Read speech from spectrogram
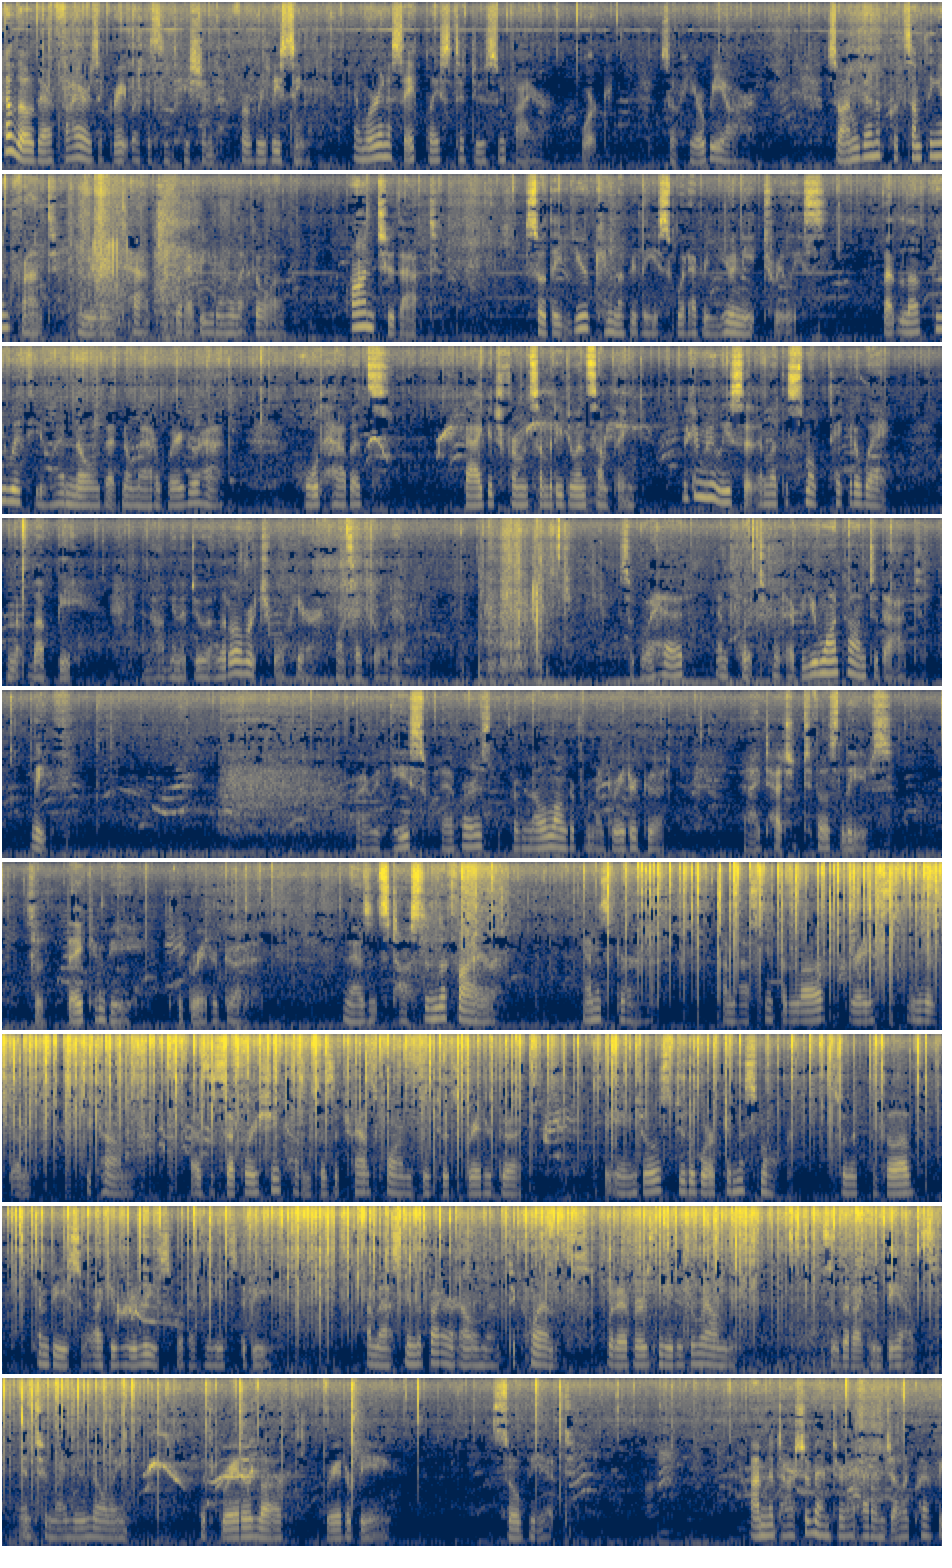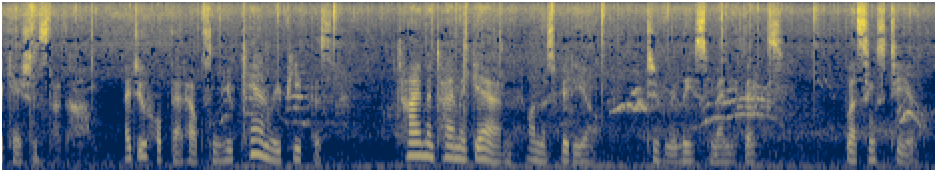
Hello there. Fire is a great representation for releasing, and we're in a safe place to do some fire work. So here we are. So I'm going to put something in front, and you're going to attach whatever you want to let go of onto that so that you can release whatever you need to release. Let love be with you and know that no matter where you're at, old habits, baggage from somebody doing something, we can release it and let the smoke take it away and let love be. And I'm going to do a little ritual here once I throw it in. So go ahead and put whatever you want onto that leaf. I release whatever is no longer for my greater good. And I attach it to those leaves so that they can be to the greater good. And as it's tossed in the fire and it's burned, I'm asking for love, grace, and wisdom to come as the separation comes, as it transforms into its greater good. The angels do the work in the smoke so that the love can be, so I can release whatever needs to be. I'm asking the fire element to cleanse whatever is needed around me so that I can dance into my new knowing with greater love, greater being. So be it. I'm Natasha Venter at AngelicClarifications.com. I do hope that helps, and you can repeat this time and time again on this video to release many things. Blessings to you.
